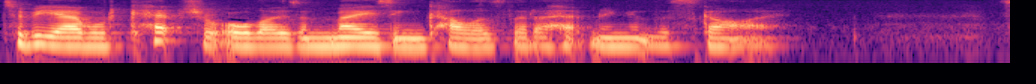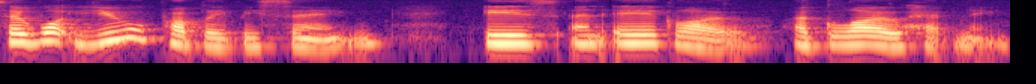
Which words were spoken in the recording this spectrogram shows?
to be able to capture all those amazing colours that are happening in the sky. So, what you will probably be seeing is an air glow, a glow happening.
